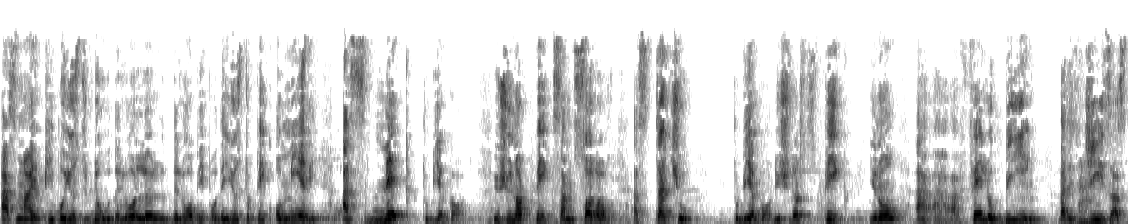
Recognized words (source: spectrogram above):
as my people used to do, the Luo, the Luo people, they used to pick Omieri as snake to be a god. You should not pick some sort of a statue to be a god. You should not pick, you know, a, a, a fellow being that is Jesus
